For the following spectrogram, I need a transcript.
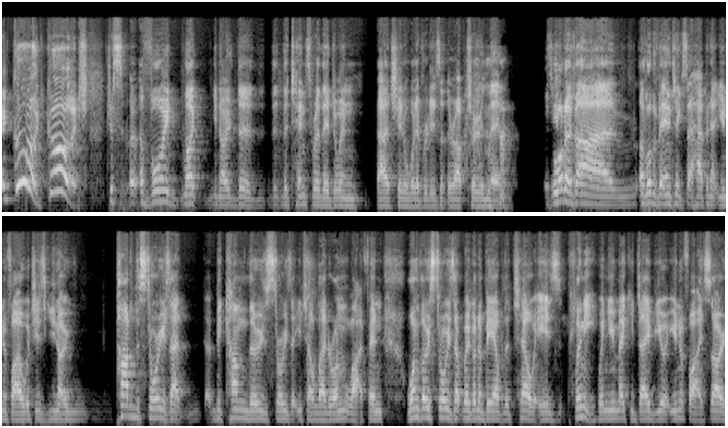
Good, good. Just avoid like you know the, the, the tents where they're doing bad shit or whatever it is that they're up to in there. There's a lot of uh, a lot of antics that happen at Unify, which is you know part of the stories that become those stories that you tell later on in life. And one of those stories that we're going to be able to tell is Plini when you make your debut at Unify. So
